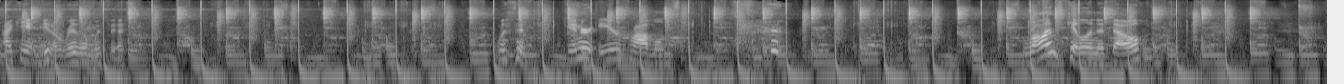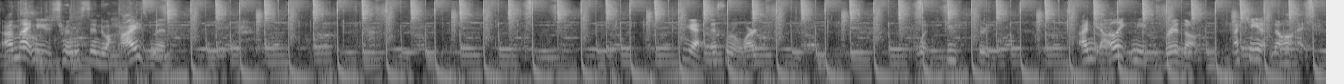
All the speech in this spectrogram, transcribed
I can't get a rhythm with this. Listen, inner ear problems. Ron's killing it though. I might need to turn this into a Heisman. Yeah, this one will work. One, two, three. I, I like need rhythm. I can't not.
